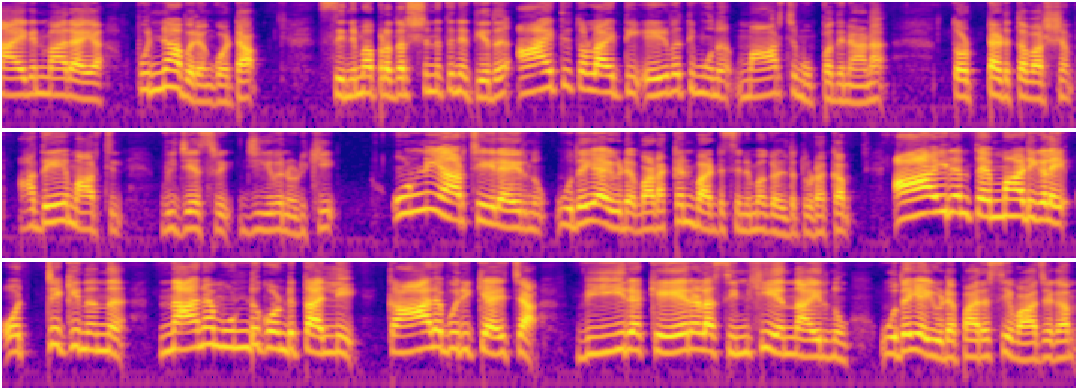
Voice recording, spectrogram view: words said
നായകന്മാരായ പുന്നാപുരം കോട്ട സിനിമ പ്രദർശനത്തിനെത്തിയത് ആയിരത്തി തൊള്ളായിരത്തി എഴുപത്തി മൂന്ന് മാർച്ച് മുപ്പതിനാണ്. തൊട്ടടുത്ത വർഷം അതേ മാർച്ചിൽ വിജയശ്രീ ജീവനൊടുക്കി. ഉണ്ണിയാർച്ചയിലായിരുന്നു ഉദയായുടെ വടക്കൻ പാട്ട് സിനിമകളുടെ തുടക്കം. ആയിരം തെമ്മാടികളെ ഒറ്റയ്ക്ക് നിന്ന് നനമുണ്ടുകൊണ്ട് തല്ലി കാലപുരിക്കയച്ച വീര കേരള സിംഹി എന്നായിരുന്നു ഉദയയുടെ പരസ്യവാചകം.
